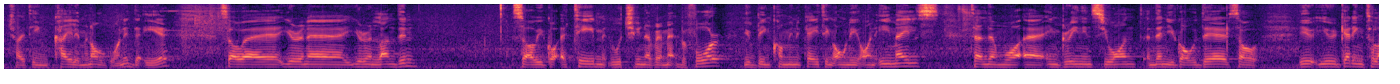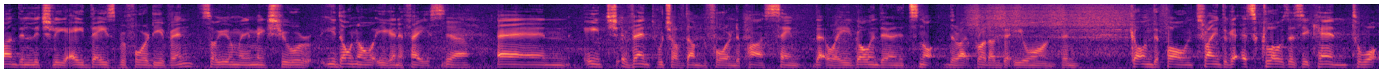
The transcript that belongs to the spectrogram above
Which I think Kylie Minogue won it that year. So uh, you're in uh, you're in London, so you got a team which you never met before. You've been communicating only on emails. Tell them what uh, ingredients you want, and then you go there. So you, you're getting to London literally eight days before the event. So you may make sure you don't know what you're gonna face. Yeah. And each event which I've done before in the past, same that way. You go in there and it's not the right product that you want, and get on the phone trying to get as close as you can to what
